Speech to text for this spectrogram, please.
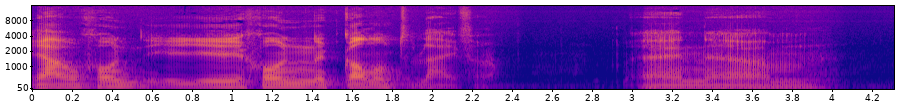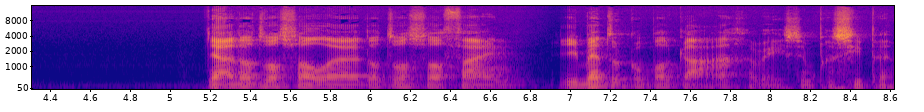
ja, om gewoon, je, gewoon kalm te blijven. En um, ja, dat was, wel, dat was wel fijn. Je bent ook op elkaar aangewezen in principe.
